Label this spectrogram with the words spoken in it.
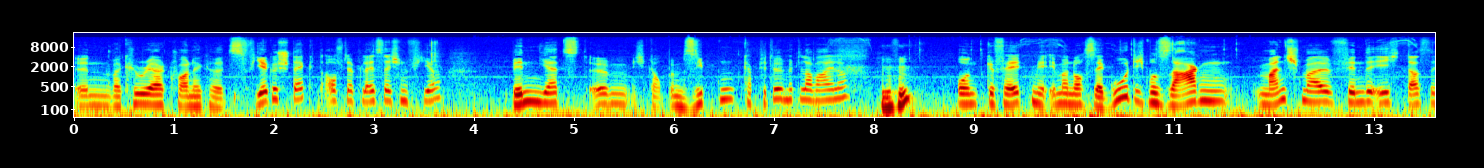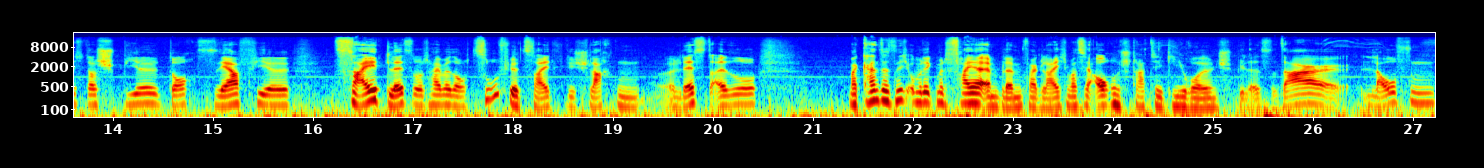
in Valkyria Chronicles 4 gesteckt auf der PlayStation 4. Bin jetzt, im, ich glaube, im siebten Kapitel mittlerweile. Mhm. Und gefällt mir immer noch sehr gut. Ich muss sagen, manchmal finde ich, dass sich das Spiel doch sehr viel Zeit lässt oder teilweise auch zu viel Zeit für die Schlachten äh, lässt. Also man kann es jetzt nicht unbedingt mit Fire Emblem vergleichen, was ja auch ein Strategierollenspiel ist. Da laufen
